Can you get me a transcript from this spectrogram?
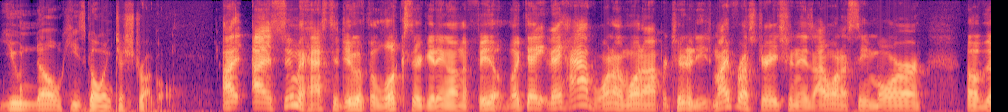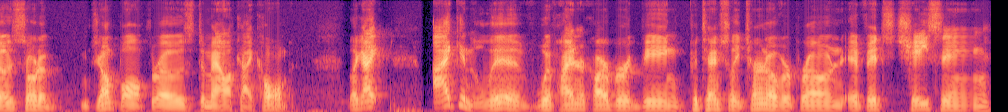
you know he's going to struggle? I, I assume it has to do with the looks they're getting on the field. Like they they have one on one opportunities. My frustration is I want to see more of those sort of jump ball throws to Malachi Coleman. Like I I can live with Heinrich Haarberg being potentially turnover prone if it's chasing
